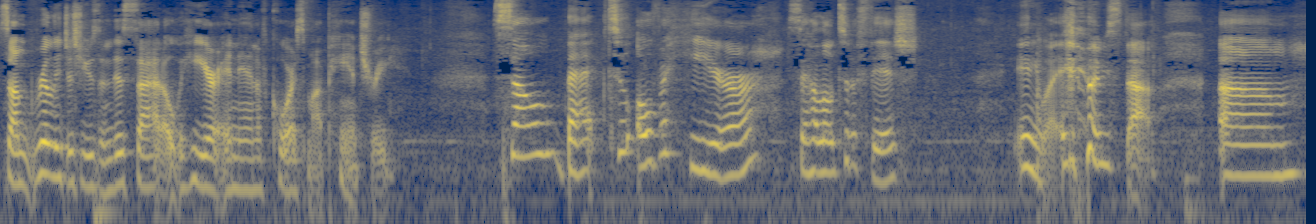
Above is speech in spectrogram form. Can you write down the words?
So I'm really just using this side over here and then of course my pantry. So back to over here. Say hello to the fish. Anyway, let me stop. Um,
